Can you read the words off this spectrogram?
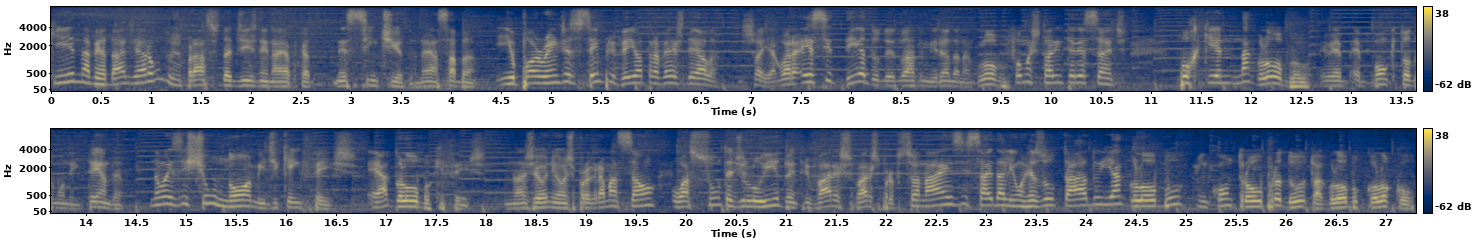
que na verdade era um dos braços da Disney na época, nesse sentido, né? A Saban. E o Power Rangers sempre veio através dela. Isso aí. Agora, esse dedo do Eduardo Miranda na Globo foi uma história interessante. Porque na Globo, é, é bom que todo mundo entenda, não existe um nome de quem fez. É a Globo que fez. Nas reuniões de programação, o assunto é diluído entre várias, vários profissionais e sai dali um resultado e a Globo encontrou o produto, a Globo colocou.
